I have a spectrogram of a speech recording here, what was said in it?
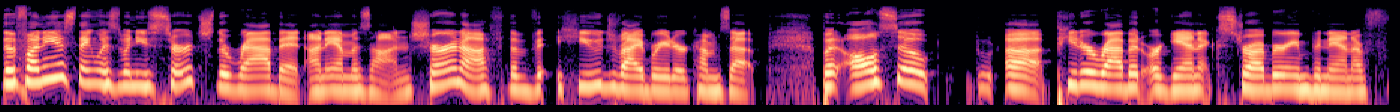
the funniest thing was when you search the rabbit on amazon sure enough the v- huge vibrator comes up but also uh, peter rabbit organic strawberry and banana f-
